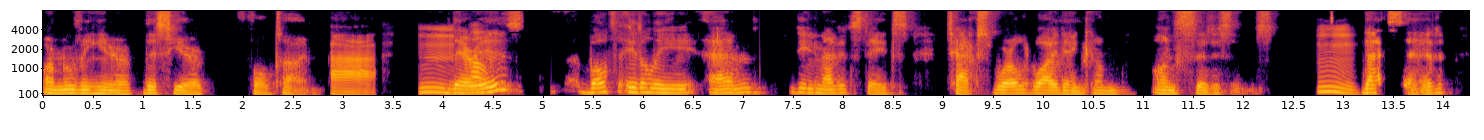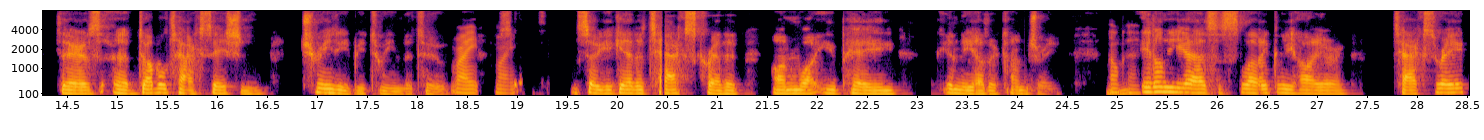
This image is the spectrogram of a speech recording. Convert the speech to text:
are moving here this year full time. Ah. Mm, There oh, is both Italy and the United States tax worldwide income on citizens. Mm, That said, there's a double taxation treaty between the two. right, right. So you get a tax credit on what you pay in the other country. Okay. Italy has a slightly higher tax rate,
